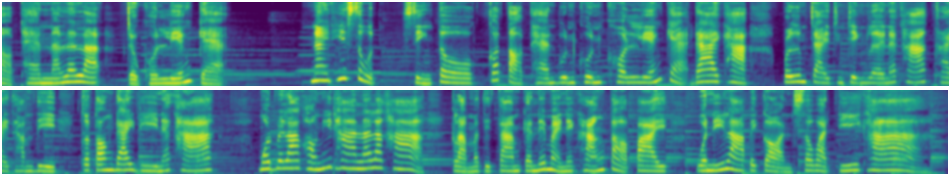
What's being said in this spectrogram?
ตอบแทนนั้นแล้วละเจ้าคนเลี้ยงแกะ ในที่สุด สิงโตก็ตอบแทนบุญคุณคนเลี้ยงแกะได้ค่ะ ปลื้มใจจริง ๆ เลยนะคะ ใครทำดีก็ต้องได้ดีนะคะหมดเวลาของนิทานแล้วล่ะค่ะ กลับมาติดตามกันได้ใหม่ในครั้งต่อไป วันนี้ลาไปก่อน สวัสดีค่ะ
